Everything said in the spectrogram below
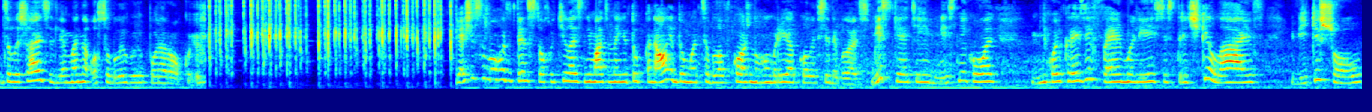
залишається для мене особливою пора рокою. Я ще з самого дитинства хотіла знімати на YouTube канал. Я думаю, це була в кожного мрія, коли всі дивились Міс Кеті, Міс Ніколь, Ніколь Крейзі Фемілі, сестрички Лайф, Вікі Шоу.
